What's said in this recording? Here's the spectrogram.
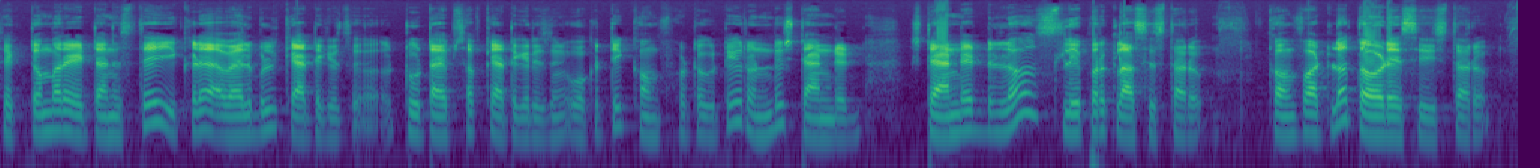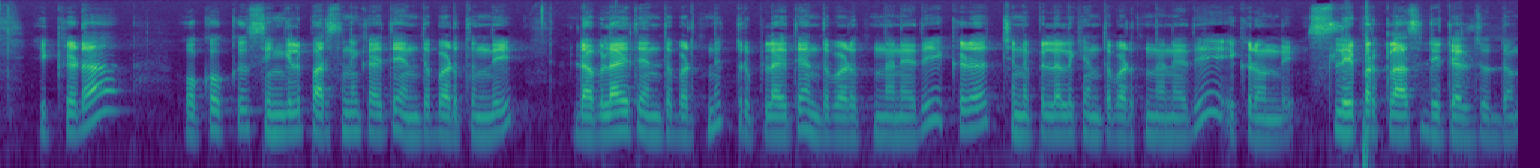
సెప్టెంబర్ ఎయిట్ అని ఇస్తే ఇక్కడ available categories two types of categories ఒకటి కంఫర్ట్ ఒకటి రెండు స్టాండర్డ్. స్టాండర్డ్లో స్లీపర్ క్లాస్ ఇస్తారు. కంఫర్ట్లో థర్డ్ ఏసీ ఇస్తారు. ఇక్కడ ఒక్కొక్క సింగిల్ పర్సన్కి అయితే ఎంత పడుతుంది? డబుల్ అయితే ఎంత పడుతుంది? ట్రిపుల్ అయితే ఎంత పడుతుంది అనేది ఇక్కడ చిన్నపిల్లలకి ఎంత పడుతుంది అనేది ఇక్కడ ఉంది. స్లీపర్ క్లాస్ డీటెయిల్స్ చూద్దాం.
